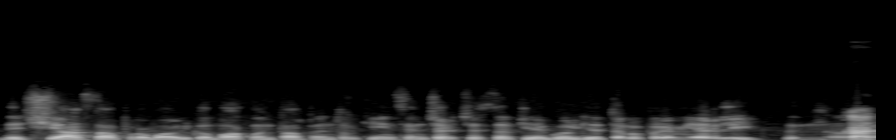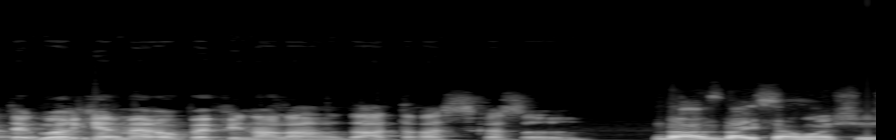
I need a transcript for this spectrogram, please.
Deci și asta probabil că va conta pentru Kane să încerce să fie golgheterul Premier League. În, Categoric, el mereu pe final a, a tras ca să... Da, îți dai seama și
